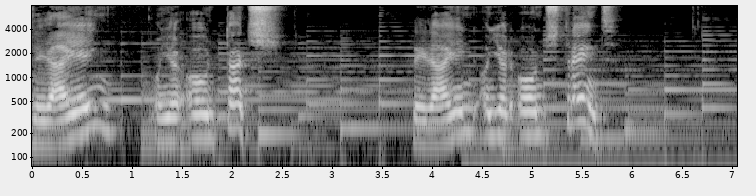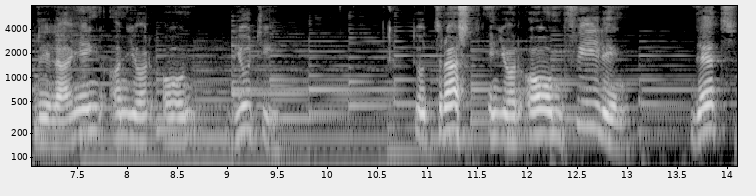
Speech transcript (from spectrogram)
Relying on your own touch. Relying on your own strength. Relying on your own beauty. To trust in your own feeling that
